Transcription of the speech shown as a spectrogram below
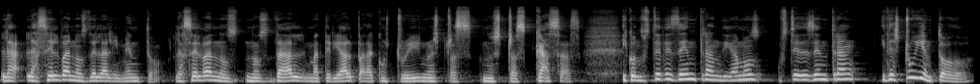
la, la selva nos da el alimento, la selva nos, nos, da el material para construir nuestras, nuestras casas. Y cuando ustedes entran, digamos, ustedes entran y destruyen todo.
